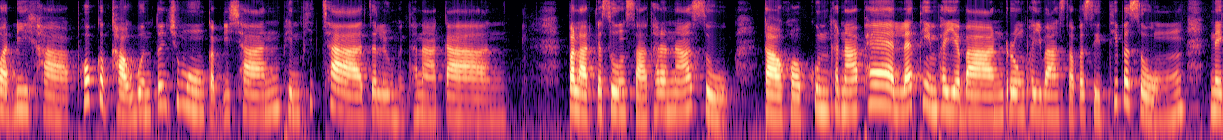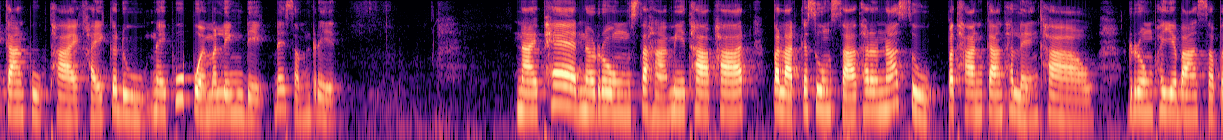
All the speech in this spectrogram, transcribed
วัสดีค่ะ พบกับข่าวบนต้นชั่วโมงกับดิฉัน เพนพิชชาจริญพันธนาการปลัดกระทรวงสาธารณาสุข กล่าวขอบคุณคณะแพทย์และทีมพยาบาล โรงพยาบาลสรรพสิทธิประสงค์ ในการปลูกถ่ายไขกระดูกในผู้ป่วยมะเร็งเด็กได้สำเร็จ นายแพทย์นรงสหเมธาพัฒน์ปลัดกระทรวงสาธารณาสุข ประธานการถแถลงข่าว โรงพยาบาลสรรพ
